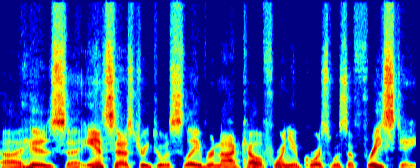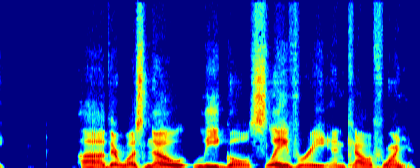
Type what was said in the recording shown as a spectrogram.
uh, his uh, ancestry to a slave or not. California, of course, was a free state. Uh, there was no legal slavery in California.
